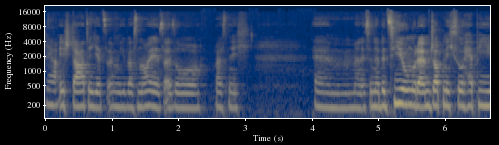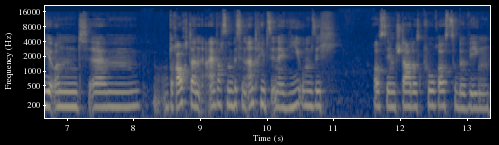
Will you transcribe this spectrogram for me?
ja. ich starte jetzt irgendwie was Neues. Also, weiß nicht, ähm, man ist in der Beziehung oder im Job nicht so happy und ähm, braucht dann einfach so ein bisschen Antriebsenergie, um sich aus dem Status quo rauszubewegen.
